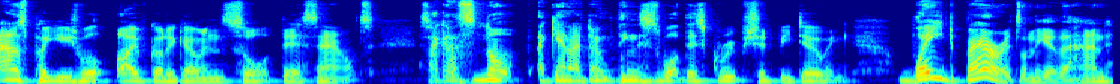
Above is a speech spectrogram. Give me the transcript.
as per usual. I've got to go and sort this out." It's like that's not. Again, I don't think this is what this group should be doing. Wade Barrett, on the other hand,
